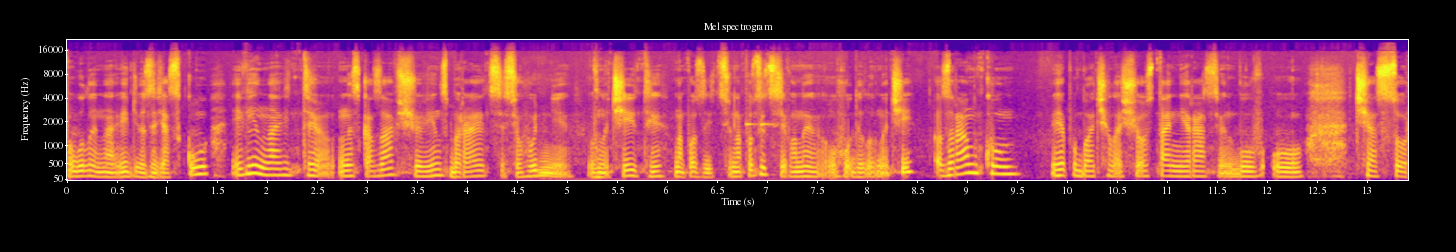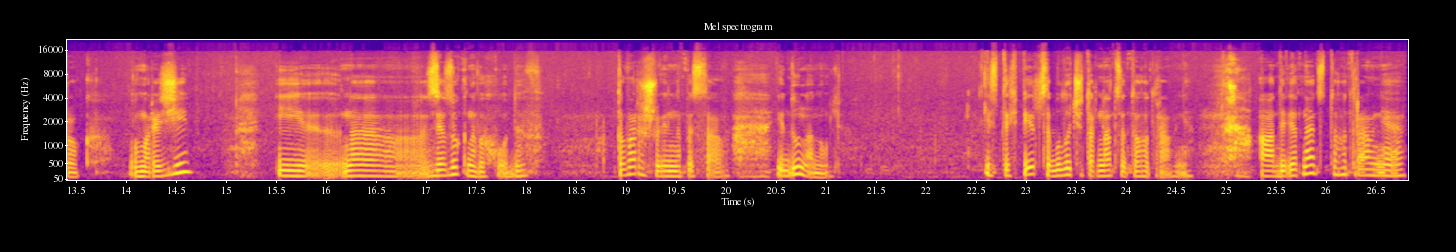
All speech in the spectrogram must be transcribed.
побули на відеозв'язку, і він навіть е, не сказав, що він збирається сьогодні вночі йти на позицію. На позиції вони уходили вночі. Зранку я побачила, що останній раз він був у час 40 в мережі і е, на зв'язок не виходив. Товаришу він написав: іду на нуль. І з тих пір це було 14 травня. А 19 травня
